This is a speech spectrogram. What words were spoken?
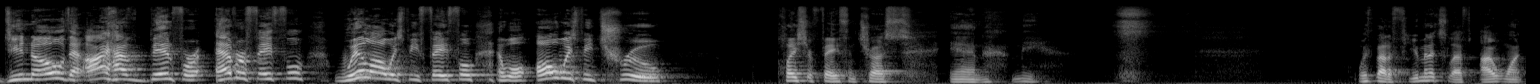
Do you know that I have been forever faithful, will always be faithful, and will always be true? Place your faith and trust in me. with about a few minutes left, I want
